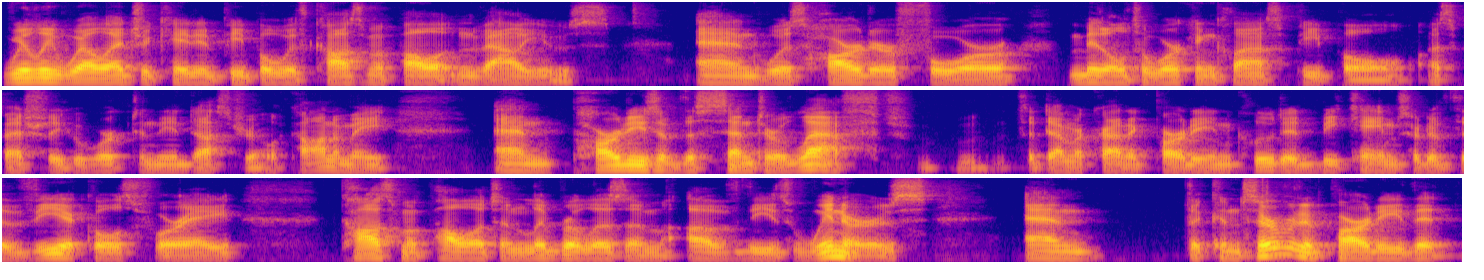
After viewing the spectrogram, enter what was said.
really well educated people with cosmopolitan values and was harder for middle to working class people, especially who worked in the industrial economy. And parties of the center left, the Democratic Party included, became sort of the vehicles for a cosmopolitan liberalism of these winners. And the Conservative Party, that,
